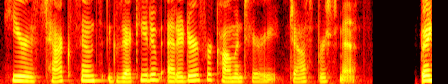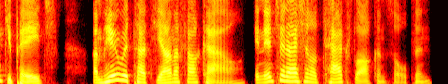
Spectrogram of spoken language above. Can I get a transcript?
here is Tax Notes Executive Editor for Commentary, Jasper Smith. Thank you, Paige. I'm here with Tatiana Falcao, an international tax law consultant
